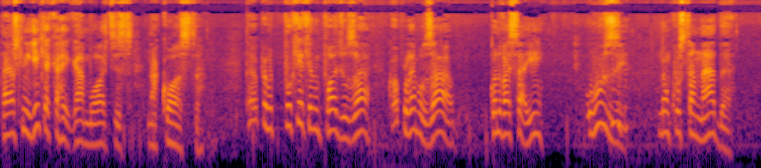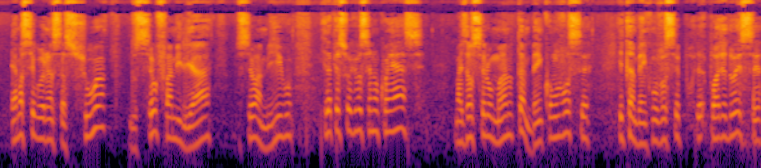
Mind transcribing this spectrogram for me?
Tá? Eu acho que ninguém quer carregar mortes na costa. Então eu pergunto, por que, que não pode usar? Qual o problema usar quando vai sair? Use, não custa nada. É uma segurança sua, do seu familiar, do seu amigo e da pessoa que você não conhece. Mas é um ser humano também como você. E também como você pode, pode adoecer.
